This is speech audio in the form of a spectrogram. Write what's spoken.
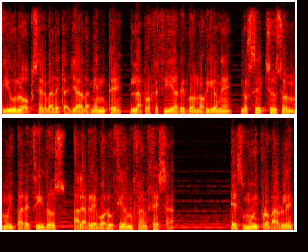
Si uno observa detalladamente, la profecía de Don Orione, los hechos son muy parecidos, a la Revolución Francesa. Es muy probable,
